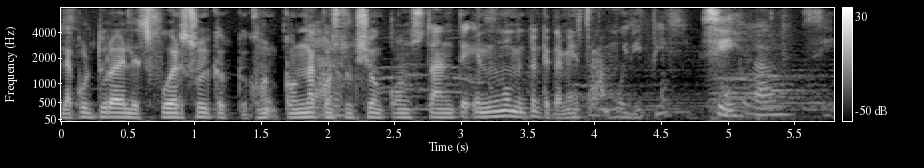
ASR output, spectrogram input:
la cultura del esfuerzo y con, una construcción constante en un momento en que también estaba muy difícil. Sí, sí.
